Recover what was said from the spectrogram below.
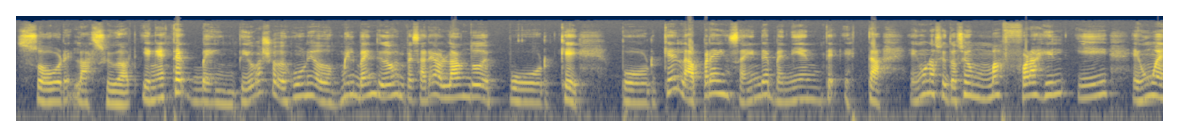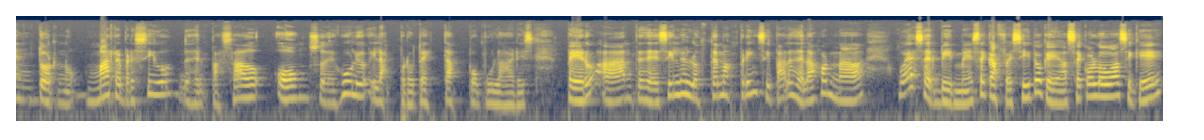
sobre la ciudad. Y en este 28 de junio de 2022 empezaré hablando de por qué por qué la prensa independiente está en una situación más frágil y en un entorno más represivo desde el pasado 11 de julio y las protestas populares. Pero antes de decirles los temas principales de la jornada, voy a servirme ese cafecito que ya se coló, así que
